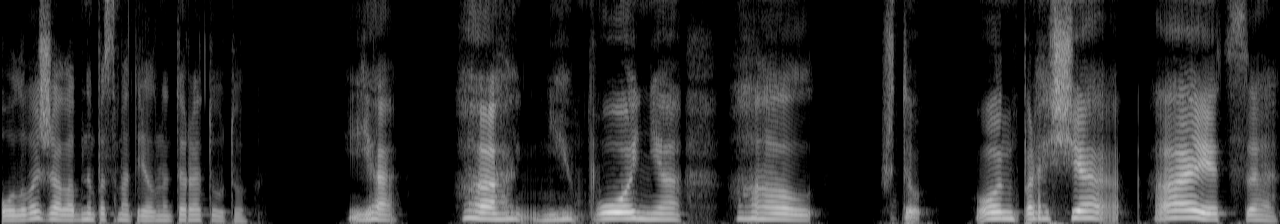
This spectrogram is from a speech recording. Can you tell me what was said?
Олова жалобно посмотрел на Таратуту. «Я а, не понял, что он прощается».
